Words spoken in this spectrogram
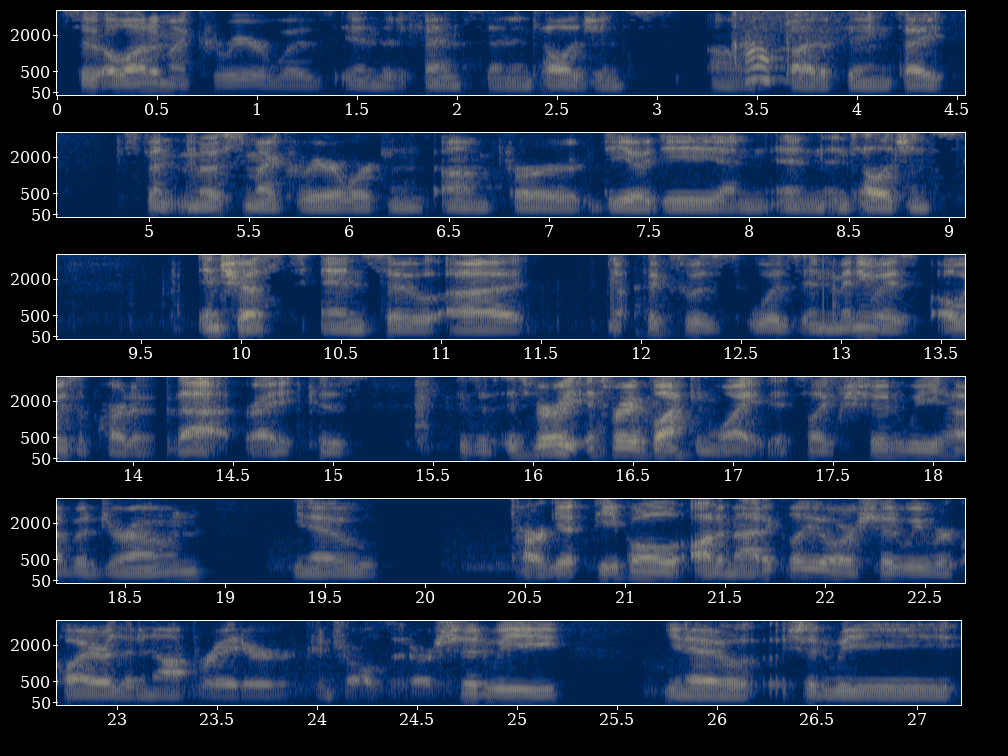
so a lot of my career was in the defense and intelligence um, oh. side of things. I spent most of my career working um, for DoD and, and intelligence interests, and so uh, you know, ethics was was in many ways always a part of that, right? Because because it's, it's very it's very black and white. It's like should we have a drone, you know, target people automatically, or should we require that an operator controls it, or should we you know, should we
